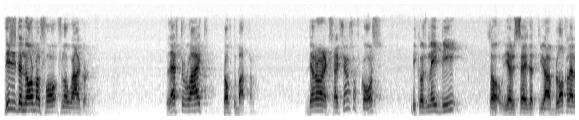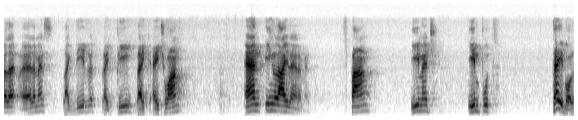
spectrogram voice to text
This is the normal flow algorithm. Left to right, top to bottom. There are exceptions, of course, because maybe, so you say that you have block level elements like div, like p, like h1, and inline element, span, image, input, table,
